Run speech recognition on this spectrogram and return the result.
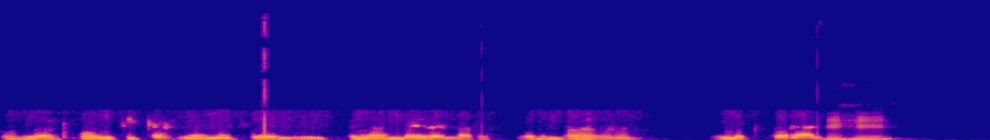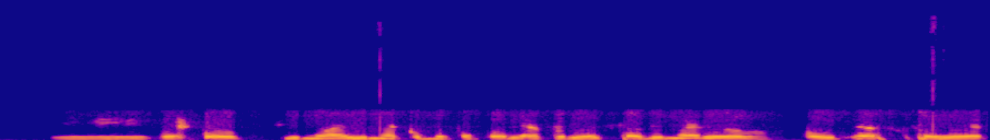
con las modificaciones el plan B de la reforma electoral. Eh, esto, si no hay una convocatoria a periodo extraordinario, podría suceder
